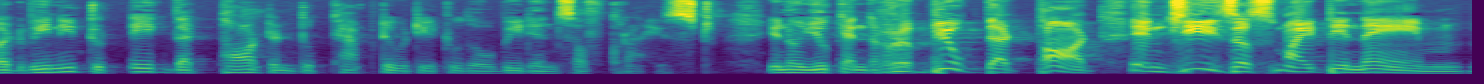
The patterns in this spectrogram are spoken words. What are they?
But we need to take that thought into captivity to the obedience of Christ. You know, you can rebuke that thought in Jesus' mighty name.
